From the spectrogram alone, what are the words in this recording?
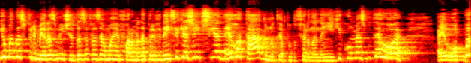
E uma das primeiras medidas é fazer uma reforma da Previdência que a gente tinha derrotado no tempo do Fernando Henrique com o mesmo terror. Aí, opa,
